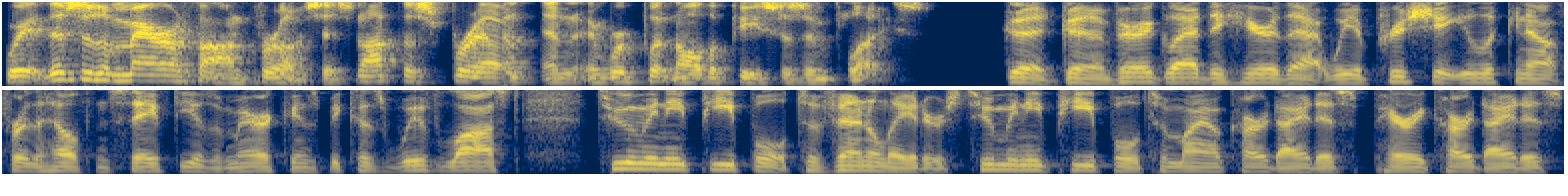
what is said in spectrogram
we're this is a marathon for us. It's not the sprint, and, and we're putting all the pieces in place. Good, good. I'm very glad to hear that. We appreciate you looking out for the health and safety of Americans because we've lost too many people to ventilators, too many people to myocarditis, pericarditis,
